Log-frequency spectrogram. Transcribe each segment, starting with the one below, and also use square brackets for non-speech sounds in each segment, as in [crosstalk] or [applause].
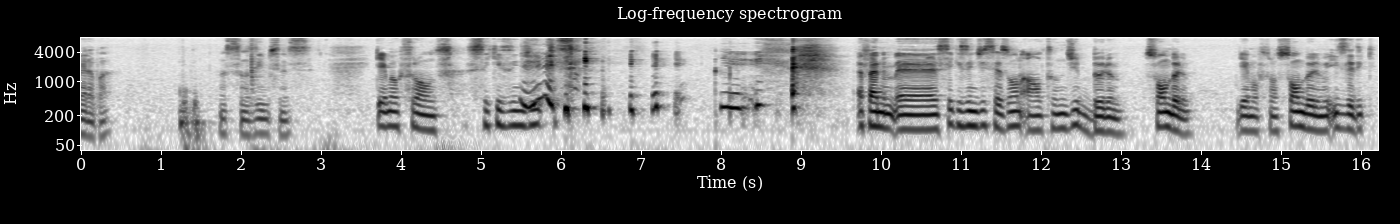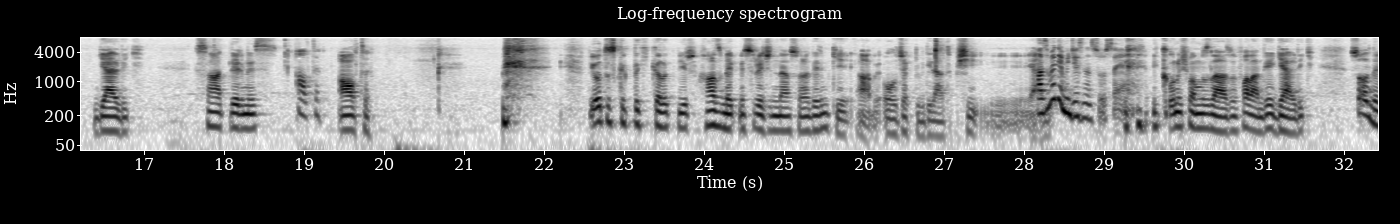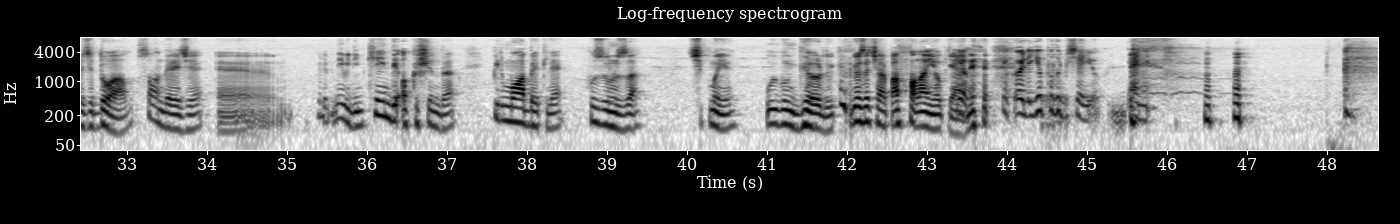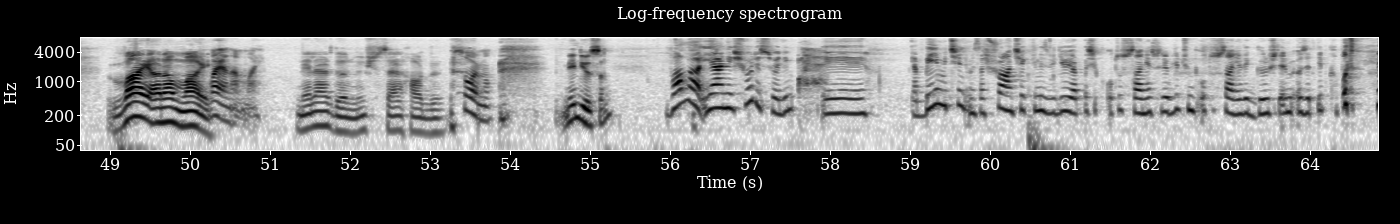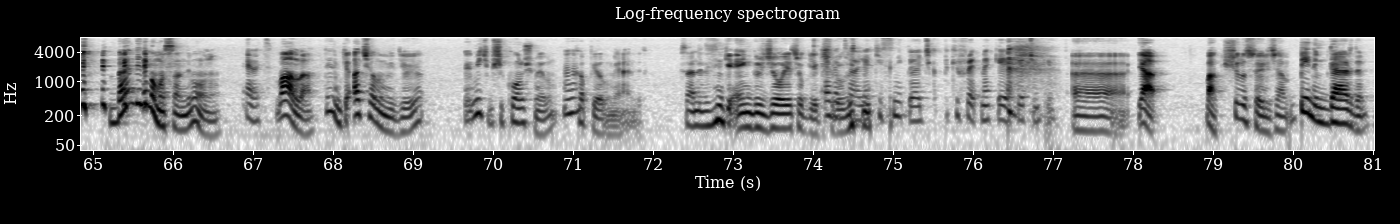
Merhaba. Nasılsınız, iyi misiniz? Game of Thrones 8. [laughs] Efendim 8. sezon 6. bölüm. Son bölüm. Game of Thrones son bölümü izledik. Geldik. Saatlerimiz 6. 6. [laughs] bir 30-40 dakikalık bir hazmetme sürecinden sonra dedim ki abi olacak gibi değil artık bir şey e, yani Hazmedemeyeceğiz nasıl olsa yani. [laughs] konuşmamız lazım falan diye geldik. Son derece doğal, son derece e, böyle ne bileyim kendi akışında bir muhabbetle huzurunuza çıkmayı uygun gördük. [laughs] Göze çarpan falan yok yani. Yok, yok öyle yapılı bir şey yok. [laughs] Yani vay anam vay. vay anam vay. Neler dönmüş Serhardı. Sorma. ne diyorsun? Valla yani şöyle söyleyeyim. eee, ya benim için mesela şu an çektiğimiz video yaklaşık 30 saniye sürebilir. Çünkü 30 saniyede görüşlerimi özetleyip kapatabilirim. Ben dedim ama sana değil mi onu? evet. Valla dedim ki açalım videoyu. Dedim, hiçbir şey konuşmayalım. Kapayalım yani dedim. Sen de dedin ki Angry Joe'ya çok yakışır Evet öyle. [laughs] Kesinlikle öyle. Çıkıp bir küfür etmek gerekiyor çünkü. Ee, ya bak şunu söyleyeceğim. Benim derdim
